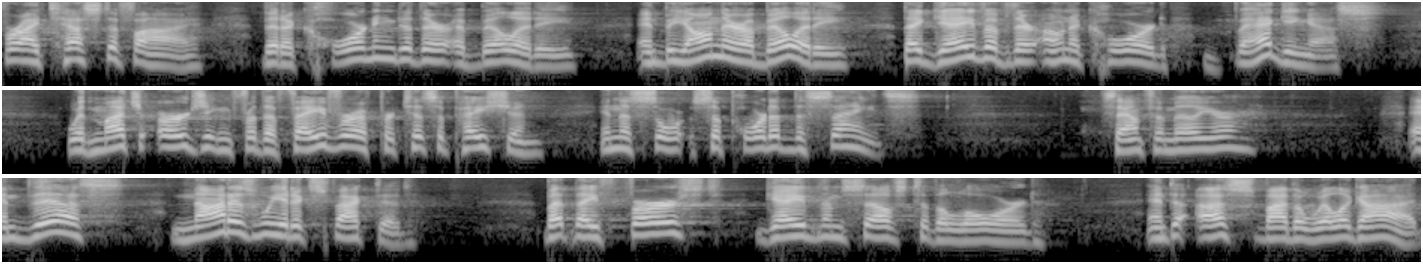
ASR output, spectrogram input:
For I testify that according to their ability and beyond their ability, they gave of their own accord, begging us with much urging for the favor of participation in the support of the saints. Sound familiar? And this, not as we had expected, but they first gave themselves to the Lord and to us by the will of God.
